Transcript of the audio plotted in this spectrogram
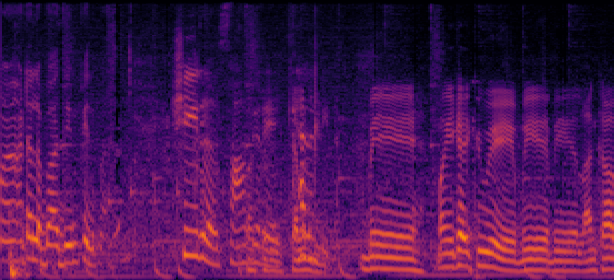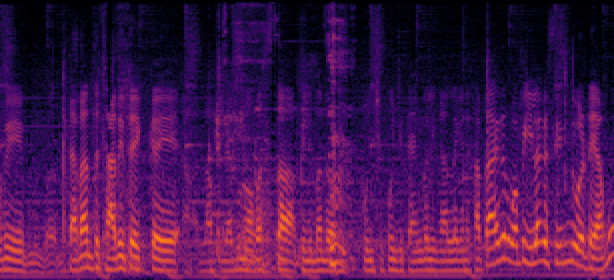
මාහට ලබා දීම පිළිබඳ. ශීර සාගරය කැලඳින. මේ මං එකයි කිව්වේ මේ මේ ලංකාවේ දැවන්ත චරිත එක්ක ලැබුණු අවස්ථා පිළිබඳ පුංචි පුංචි තැන්වලින් අල්ලගෙන කතා කරු අපි ඊළඟ සින්දුවට යමු.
